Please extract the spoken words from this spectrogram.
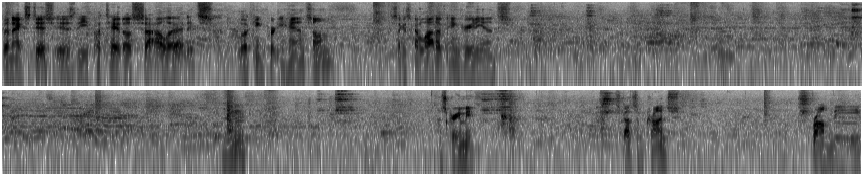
The next dish is the potato salad. It's looking pretty handsome. Looks like it's got a lot of ingredients. Mmm. It's creamy. It's got some crunch from the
